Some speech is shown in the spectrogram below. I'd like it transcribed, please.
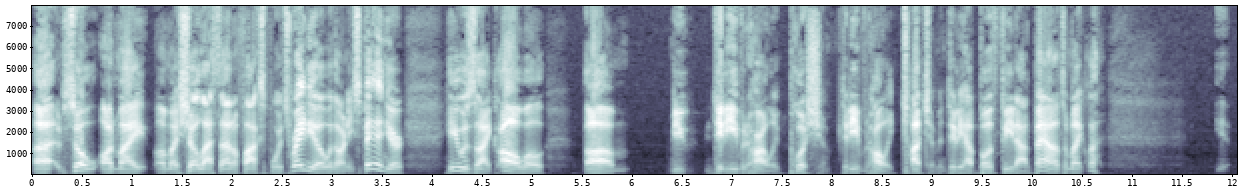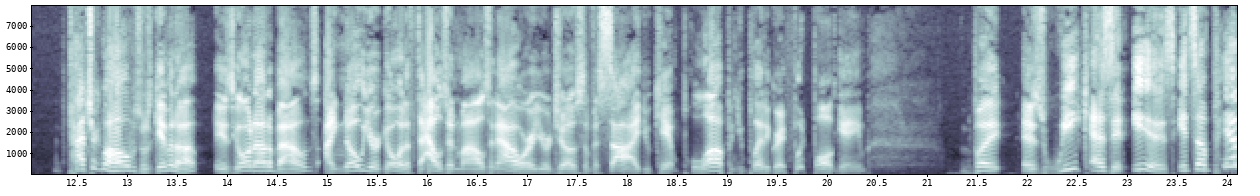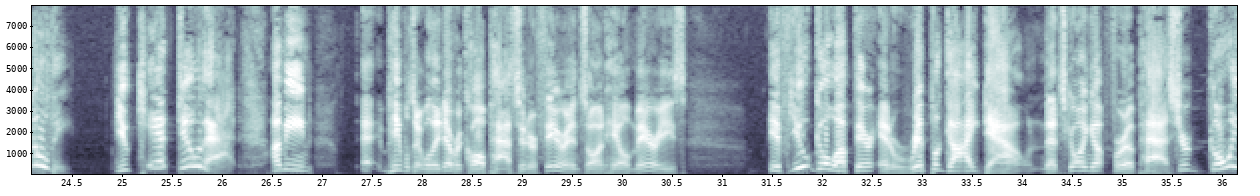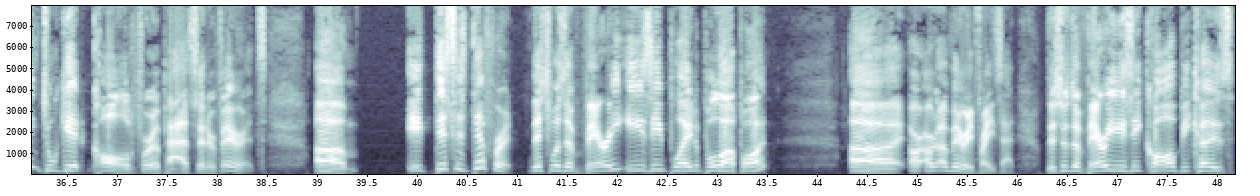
uh, so on my on my show last night on Fox Sports Radio with Arnie Spanier, he was like, "Oh well, um, you did he even hardly push him? Did he even hardly touch him? And did he have both feet out of bounds?" I'm like. Patrick Mahomes was giving up. He's going out of bounds. I know you're going a thousand miles an hour. You're Joseph Ossai. You can't pull up, and you played a great football game. But as weak as it is, it's a penalty. You can't do that. I mean, eh, people say, well, they never call pass interference on Hail Marys. If you go up there and rip a guy down that's going up for a pass, you're going to get called for a pass interference. Um, it, this is different. This was a very easy play to pull up on. Uh, or, or let me rephrase that. This was a very easy call because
